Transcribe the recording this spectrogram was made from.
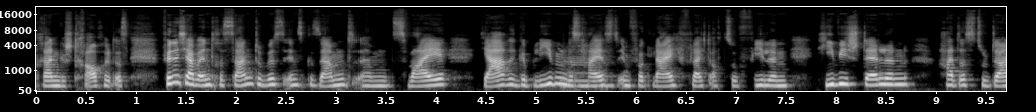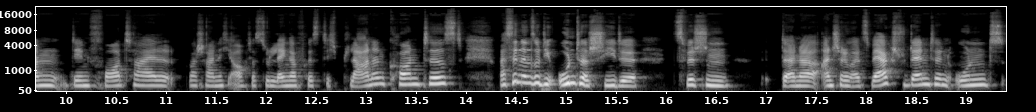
dran gestrauchelt ist. Finde ich aber interessant, du bist insgesamt ähm, zwei Jahre geblieben. Das mhm. heißt, im Vergleich vielleicht auch zu vielen Hiwi-Stellen hattest du dann den Vorteil wahrscheinlich auch, dass du längerfristig planen konntest. Was sind denn so die Unterschiede zwischen deiner Anstellung als Werkstudentin und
